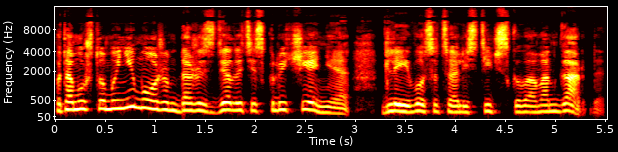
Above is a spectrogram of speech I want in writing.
потому что мы не можем даже сделать исключение для его социалистического авангарда.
